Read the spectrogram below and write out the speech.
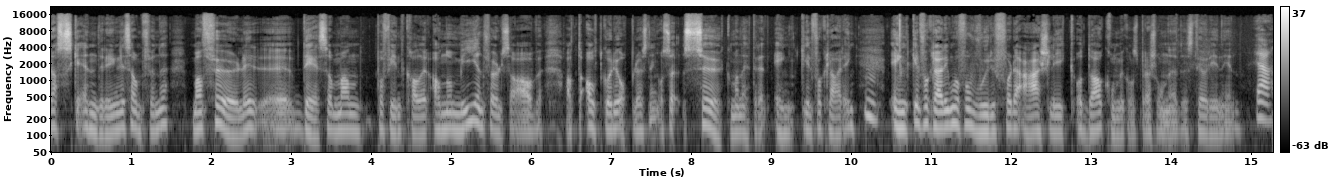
raske endringer i samfunnet. Man føler eh, det som man på fint kaller anomi, en følelse av at alt går i oppløsning. Og så søker man etter en enkel forklaring. Mm. Enkel forklaring på hvorfor det er slik. Og da kommer konspirasjonsteorien inn. Ja,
